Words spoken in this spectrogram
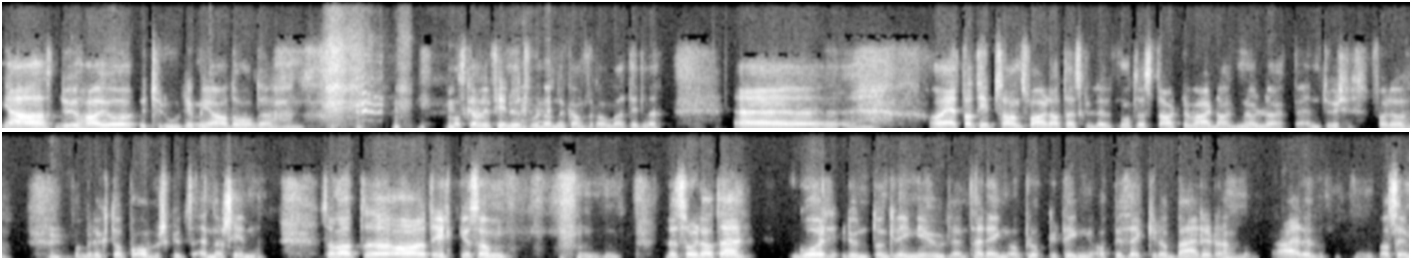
Ja, du har jo utrolig mye ADHD. Nå skal vi finne ut hvordan du kan forholde deg til det. Uh, og et av tipsene hans var at jeg skulle på en måte, starte hver dag med å løpe en tur. For å mm. få brukt opp overskuddsenergien. Sånn at, og uh, et yrke som består av at jeg går rundt omkring i ulendt terreng og plukker ting oppi sekker og bærer det, er, altså,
